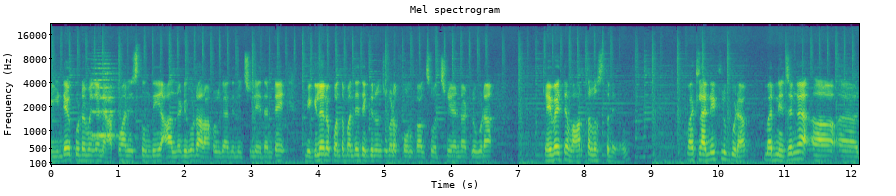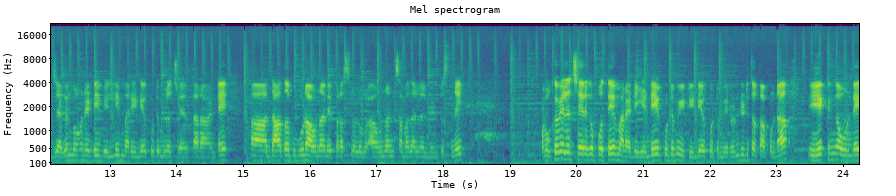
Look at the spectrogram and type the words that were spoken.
ఇండియా కూటమి కానీ ఆహ్వానిస్తుంది ఆల్రెడీ కూడా రాహుల్ గాంధీ నుంచి లేదంటే మిగిలిన కొంతమంది దగ్గర నుంచి కూడా ఫోన్ కాల్స్ వచ్చినాయి అన్నట్లు కూడా ఏవైతే వార్తలు వస్తున్నాయో వాటిలన్నిటికి కూడా మరి నిజంగా జగన్మోహన్ రెడ్డి వెళ్ళి మరి ఇండియా కుటుంబంలో చేరతారా అంటే దాదాపు కూడా అవుననే ప్రశ్నలు అవునని సమాధానాలు వినిపిస్తున్నాయి. ఒకవేళ చేరకపోతే మరి అటు ఎన్డీఏ కూటమి ఇటు ఇండియా కుటుంబం రెండింటితో కాకుండా ఏకంగా ఉండే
